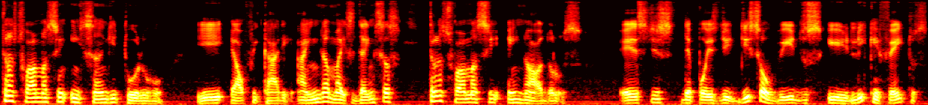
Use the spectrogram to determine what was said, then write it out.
transforma-se em sangue turvo e, ao ficarem ainda mais densas, transforma-se em nódulos. Estes, depois de dissolvidos e liquefeitos,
